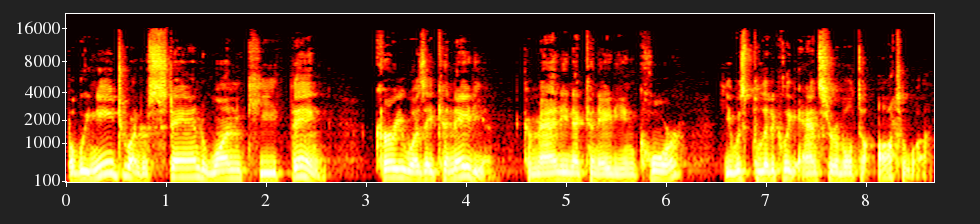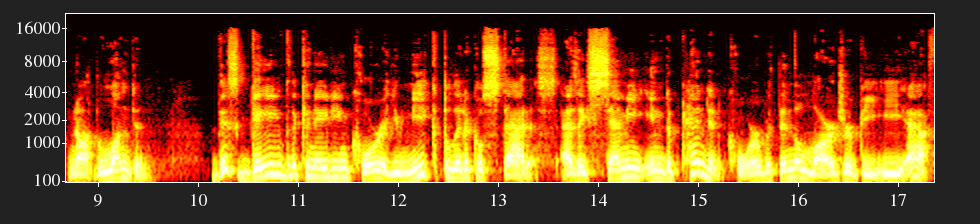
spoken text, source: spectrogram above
But we need to understand one key thing Currie was a Canadian, commanding a Canadian Corps. He was politically answerable to Ottawa, not London. This gave the Canadian Corps a unique political status as a semi independent corps within the larger BEF.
